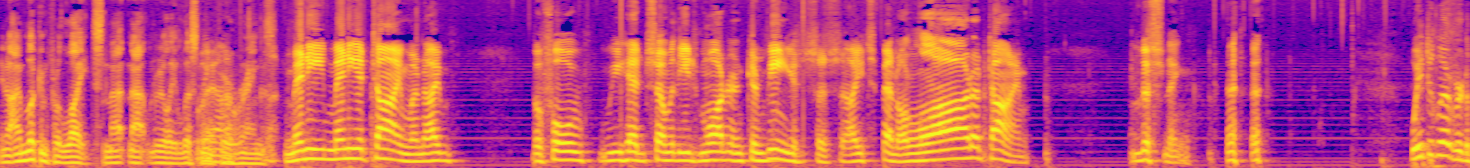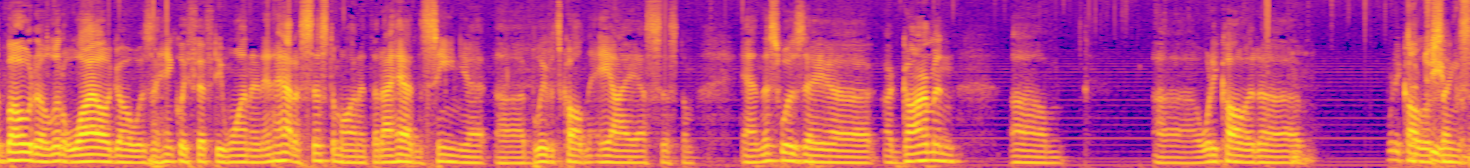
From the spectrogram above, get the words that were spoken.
You know, I'm looking for lights, not not really listening for rings. Many, many a time when I, before we had some of these modern conveniences, I spent a lot of time listening. We delivered a boat a little while ago. It was a Hinckley 51, and it had a system on it that I hadn't seen yet. Uh, I believe it's called an AIS system. And this was a, uh, a Garmin, um, uh, what do you call it? Uh, what do you call those things?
